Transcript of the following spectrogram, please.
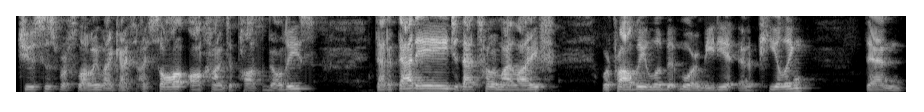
juices were flowing. Like I, I, saw all kinds of possibilities that at that age, at that time of my life, were probably a little bit more immediate and appealing than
